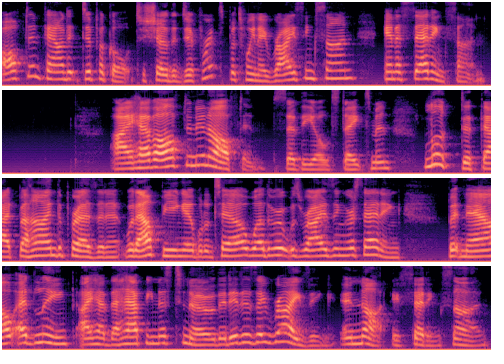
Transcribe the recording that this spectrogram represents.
often found it difficult to show the difference between a rising sun and a setting sun. "I have often and often," said the old statesman, "looked at that behind the President without being able to tell whether it was rising or setting. But now at length I have the happiness to know that it is a rising and not a setting sun."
